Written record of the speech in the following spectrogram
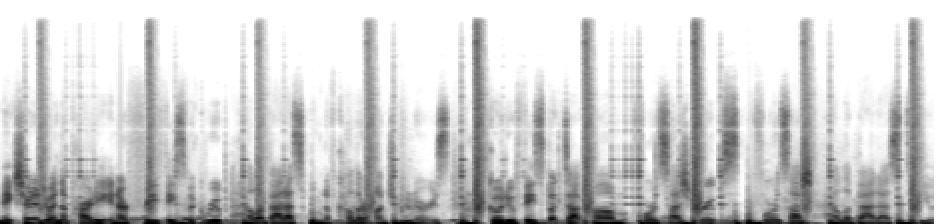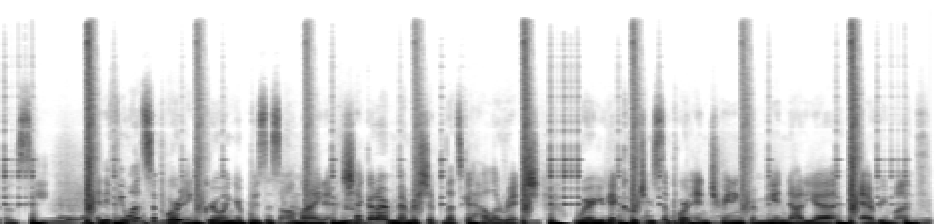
Make sure to join the party in our free Facebook group, Hella Badass Women of Color Entrepreneurs. Go to facebook.com forward slash groups forward slash Hella Badass WOC. And if you want support in growing your business online, check out our membership, Let's Get Hella Rich, where you get coaching support and training from me and Nadia every month.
